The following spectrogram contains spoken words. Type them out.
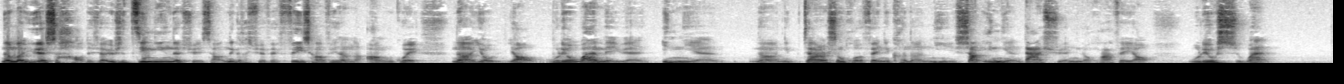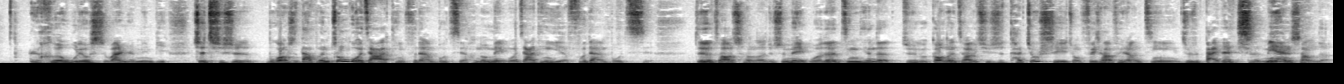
那么越是好的学校，越是精英的学校，那个学费非常非常的昂贵，那有要五六万美元一年，那你加上生活费，你可能你上一年大学，你的花费要五六十万，和五六十万人民币。这其实不光是大部分中国家庭负担不起，很多美国家庭也负担不起。这就造成了，就是美国的今天的这个高等教育，其实它就是一种非常非常精英，就是摆在纸面上的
